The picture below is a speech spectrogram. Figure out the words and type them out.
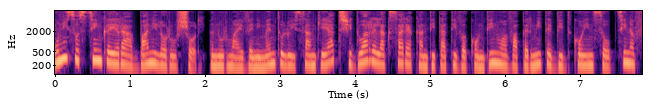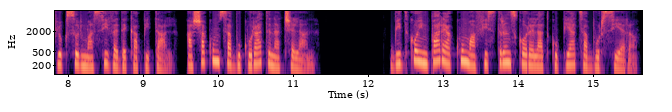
Unii susțin că era banilor ușori, în urma evenimentului s-a încheiat și doar relaxarea cantitativă continuă va permite Bitcoin să obțină fluxuri masive de capital, așa cum s-a bucurat în acel an. Bitcoin pare acum a fi strâns corelat cu piața bursieră,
